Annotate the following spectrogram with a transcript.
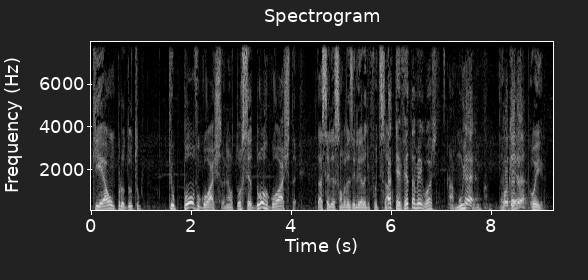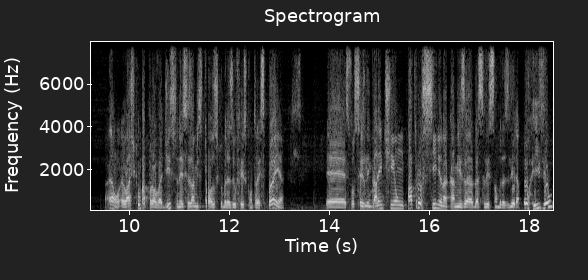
que é um produto que o povo gosta, né? O torcedor gosta da Seleção Brasileira de Futsal. A TV também gosta. Ah, muito, É. né? É Ô, porque-. Oi. Não, eu acho que uma prova disso, nesses amistosos que o Brasil fez contra a Espanha, é, se vocês lembrarem, tinha um patrocínio na camisa da seleção brasileira horrível,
